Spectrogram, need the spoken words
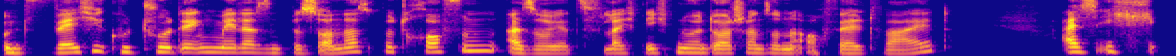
Und welche Kulturdenkmäler sind besonders betroffen? Also jetzt vielleicht nicht nur in Deutschland, sondern auch weltweit? Also ich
